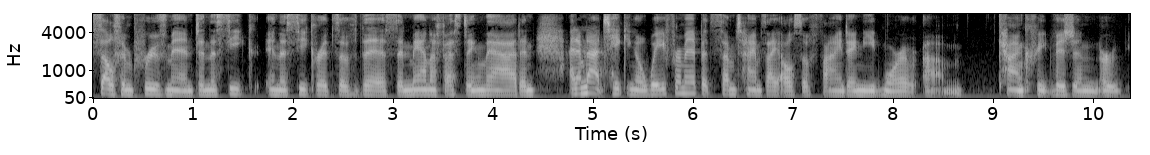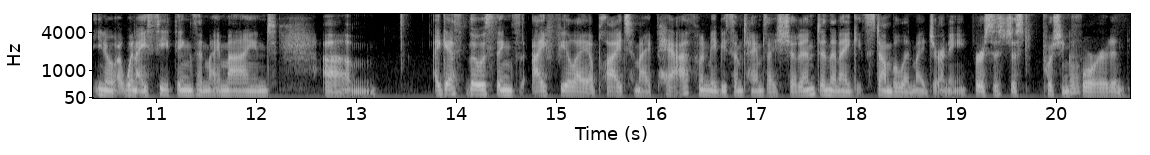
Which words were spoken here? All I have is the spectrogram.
self improvement and the seek and the secrets of this and manifesting that and and I'm not taking away from it, but sometimes I also find I need more um, concrete vision or you know when I see things in my mind. Um, I guess those things I feel I apply to my path when maybe sometimes I shouldn't, and then I stumble in my journey versus just pushing forward and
